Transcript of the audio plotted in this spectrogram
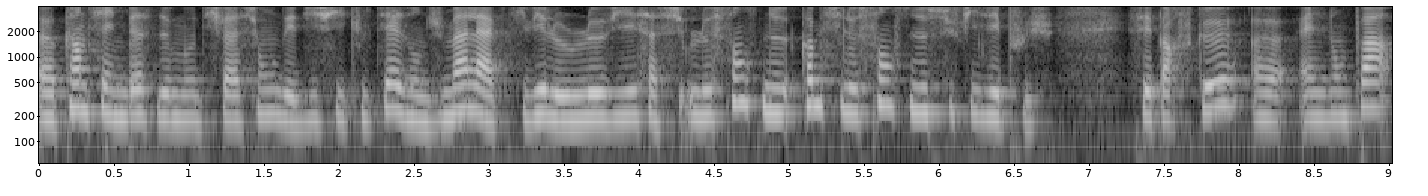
euh, quand il y a une baisse de motivation, des difficultés, elles ont du mal à activer le levier, le sens comme si le sens ne suffisait plus. C'est parce que euh, elles n'ont pas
